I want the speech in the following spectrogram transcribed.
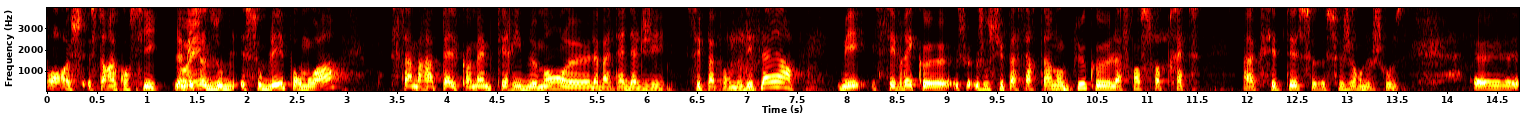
oh, un raccourci. La méthode Soublé, pour moi, ça me rappelle quand même terriblement euh, la bataille d'Alger. C'est pas pour me déplaire, mais c'est vrai que je ne suis pas certain non plus que la France soit prête à accepter ce, genre de choses. Euh,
